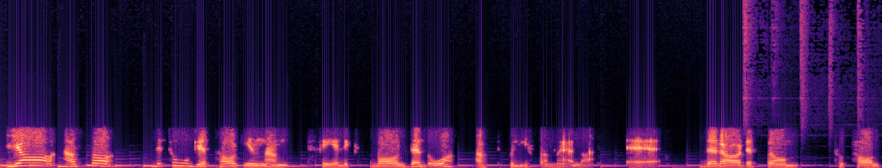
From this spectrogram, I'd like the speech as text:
Ja, alltså det tog ett tag innan Felix valde då att polisanmäla. Eh, det rörde sig om totalt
